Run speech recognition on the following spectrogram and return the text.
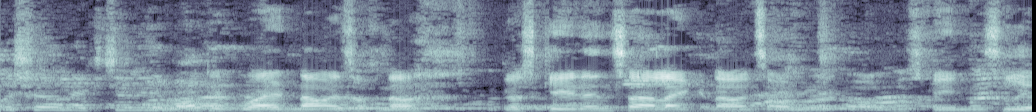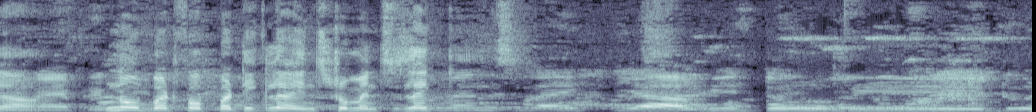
Social actually not required now as of now because cadence are like now it's almost, almost famous. Like, Yeah. No, but for particular instruments, it's like Instruments, like yeah, we do we do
